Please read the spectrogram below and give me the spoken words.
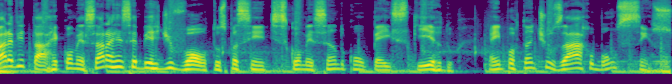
Para evitar recomeçar a receber de volta os pacientes começando com o pé esquerdo, é importante usar o bom senso.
